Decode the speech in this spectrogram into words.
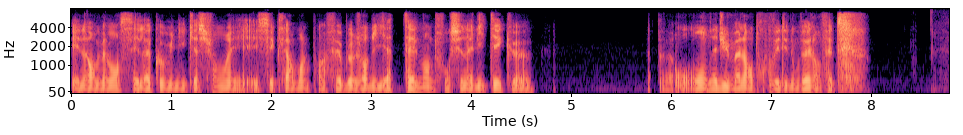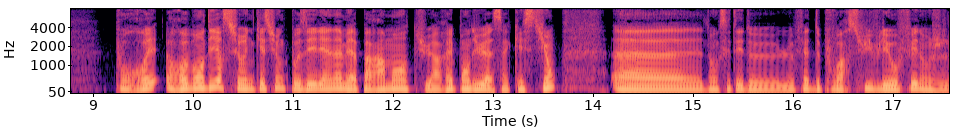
énormément, c'est la communication et, et c'est clairement le point faible aujourd'hui. Il y a tellement de fonctionnalités que euh, on a du mal à en trouver des nouvelles en fait. Pour re- rebondir sur une question que posait Eliana, mais apparemment tu as répondu à sa question. Euh, donc c'était le fait de pouvoir suivre les hauts faits. Donc je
